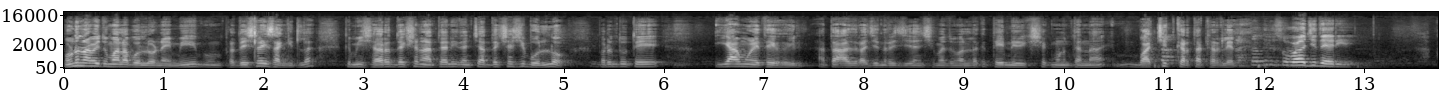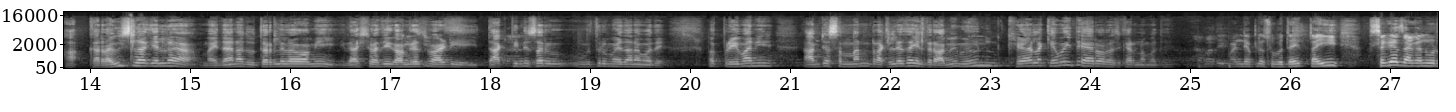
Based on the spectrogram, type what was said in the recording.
म्हणून आम्ही तुम्हाला बोललो नाही. मी प्रदेशलाही सांगितलं की मी शहर अध्यक्ष नात्याने त्यांच्या अध्यक्षाशी बोललो. परंतु ते यामुळे ते होईल. आता आज राजेंद्रजींशी माझं म्हणलं की ते निरीक्षक म्हणून त्यांना बातचीत करता ठरलेलं आहे. आता तरी सोहळ्याची तयारी आहे. आ- करावीच लागेल ना. मैदानात उतरलेलो आहो आम्ही. राष्ट्रवादी काँग्रेस पार्टी. ताकदीनुसार उतरू मैदानामध्ये. मग प्रेमाने आमचा सन्मान राखला जाईल तर आम्ही मिळून खेळायला केव्हाही तयार आहोत राजकारणामध्ये. आबाताई पांडे आपल्यासोबत आहेत. ताई सगळ्या जागांवर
